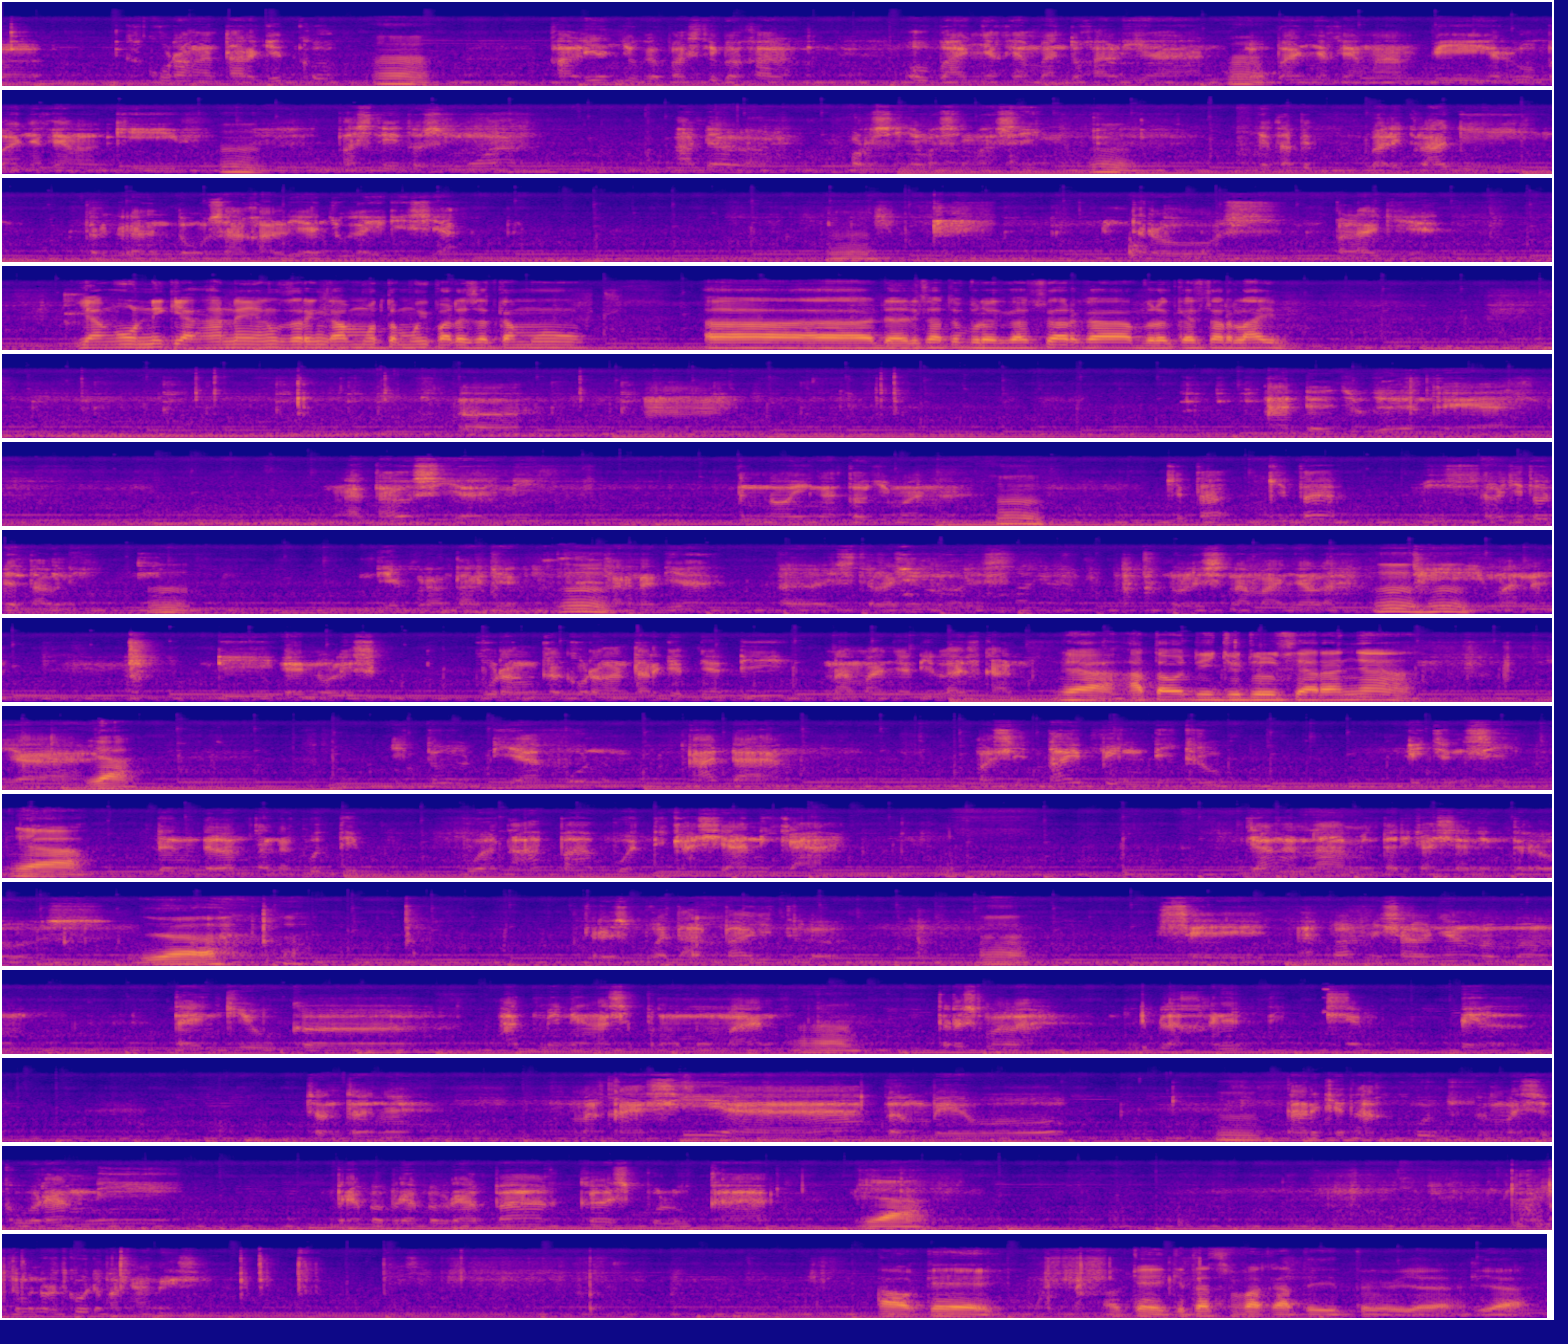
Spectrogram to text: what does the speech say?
kekurangan target kok Hmm. kalian juga pasti bakal oh banyak yang bantu kalian Hmm. oh banyak yang mampir oh banyak yang give Hmm. pasti itu semua adalah porsinya masing-masing Hmm. ya tapi balik lagi tergantung usaha kalian juga ya guys ya Hmm. terus apa lagi ya Yang unik, yang aneh, yang sering kamu temui pada saat kamu uh, dari satu broadcaster ke broadcaster lain. Ya, atau di judul siarannya. ya Ya. itu dia pun kadang masih typing di grup agency Ya. dan dalam tanda kutip buat apa buat dikasihani kah janganlah minta dikasihanin terus Ya. terus buat apa gitu loh Nah. se apa misalnya ngomong thank you ke admin yang ngasih pengumuman Nah. terus malah di belakangnya ditempel contohnya makasih ya bang Bewo. Hmm. target aku juga masih kurang nih. Berapa berapa berapa ke 10k ya. Itu menurutku udah paling aneh sih. Oke. Oke kita sepakati itu ya. Ya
